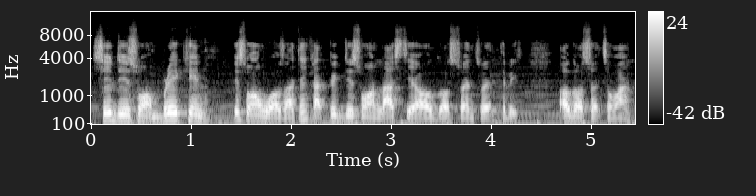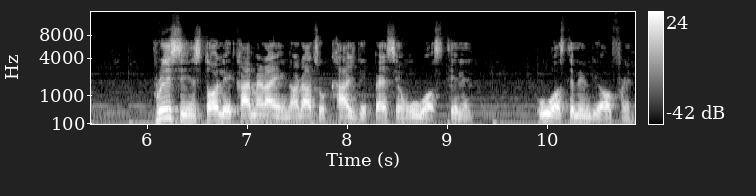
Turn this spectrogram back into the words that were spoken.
See this one breaking. This one was, I think I picked this one last year, August 2023, August 21. Priest installed a camera in order to catch the person who was stealing, who was stealing the offering.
